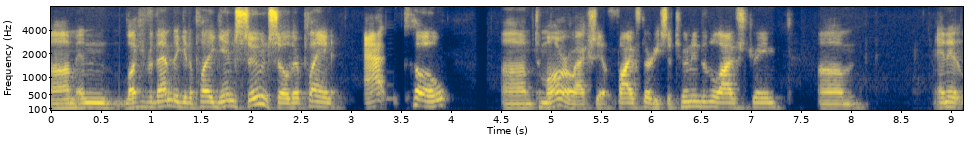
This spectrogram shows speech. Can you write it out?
Um, and lucky for them, they get to play again soon. So they're playing at Coe um, tomorrow, actually at 5:30. So tune into the live stream. Um, and it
